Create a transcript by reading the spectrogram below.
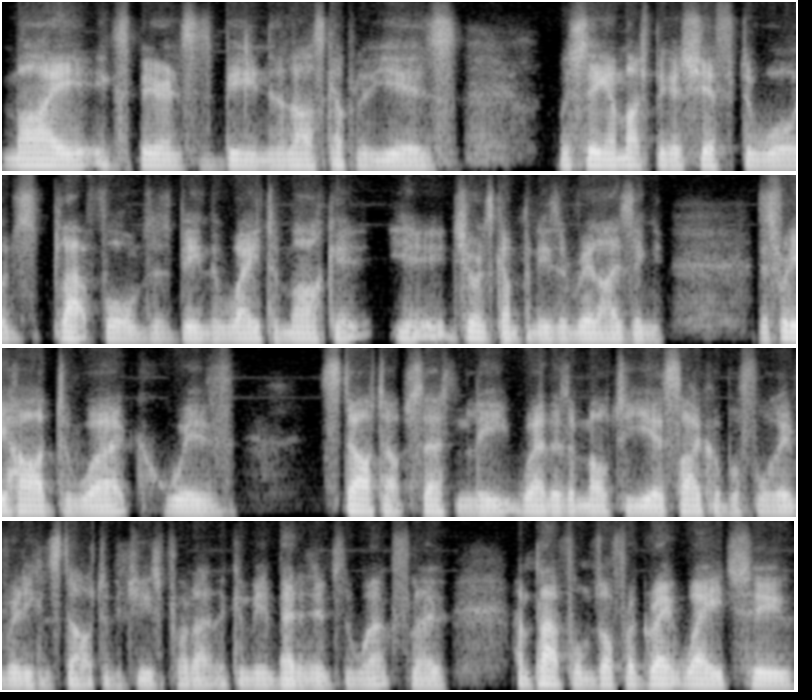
My experience has been in the last couple of years, we're seeing a much bigger shift towards platforms as being the way to market. Insurance companies are realizing it's really hard to work with startups certainly where there's a multi-year cycle before they really can start to produce product that can be embedded into the workflow and platforms offer a great way to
